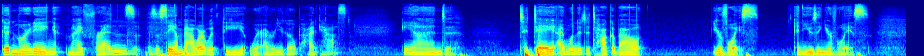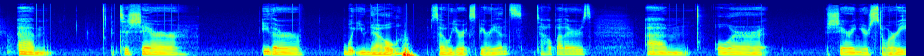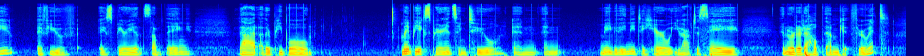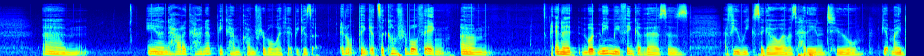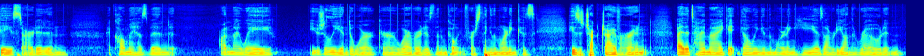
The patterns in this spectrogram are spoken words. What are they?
Good morning, my friends. This is Sam Bauer with the Wherever You Go podcast. And today I wanted to talk about your voice and using your voice um, to share either what you know, so your experience to help others, um, or sharing your story if you've experienced something that other people might be experiencing too and and maybe they need to hear what you have to say in order to help them get through it. Um, and how to kind of become comfortable with it because i don't think it's a comfortable thing. Um, and it what made me think of this is a few weeks ago i was heading to get my day started and i called my husband on my way usually into work or wherever it is that I'm going first thing in the morning because he's a truck driver. And by the time I get going in the morning, he is already on the road. And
